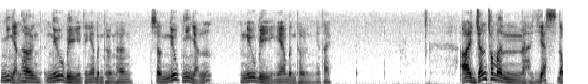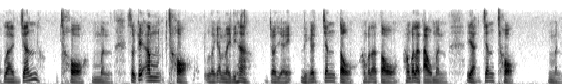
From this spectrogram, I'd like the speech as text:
nhí nhảnh hơn newbie thì nghe bình thường hơn. So nếu nhí nhảnh newbie nghe bình thường nghe thấy. À, gentleman, yes, đọc là gentleman. So cái âm thò là cái âm này đi ha cho dễ. Đừng có chân tổ không phải là tổ không phải là tàu mình. Yeah chân tổ mình.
